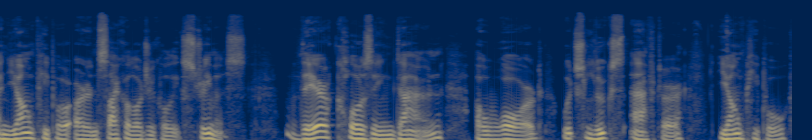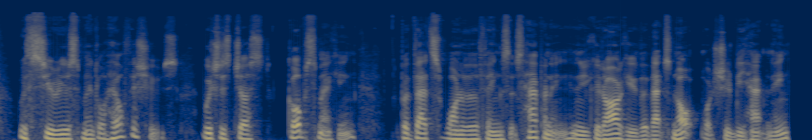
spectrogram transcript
and young people are in psychological extremis, they're closing down a ward which looks after young people with serious mental health issues, which is just gobsmacking but that's one of the things that's happening. And you could argue that that's not what should be happening.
